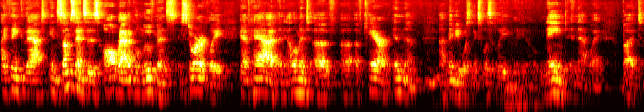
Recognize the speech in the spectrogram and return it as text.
I think that in some senses, all radical movements historically have had an element of, uh, of care in them. Uh, maybe it wasn't explicitly, you know, named in that way, but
